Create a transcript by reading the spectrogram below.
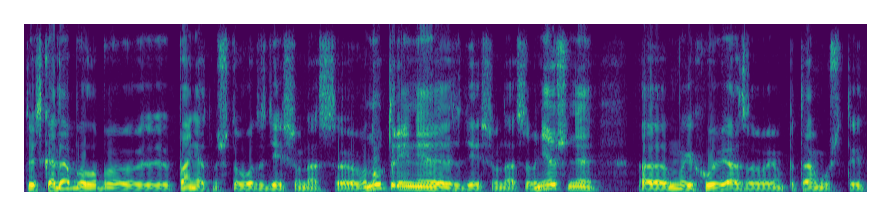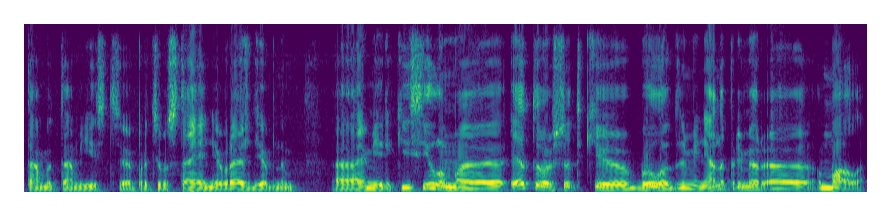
то есть, когда было бы понятно, что вот здесь у нас внутреннее, здесь у нас внешнее, мы их увязываем, потому что и там, и там есть противостояние враждебным Э, Америки и силам, э, этого все-таки было для меня, например, э, мало.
